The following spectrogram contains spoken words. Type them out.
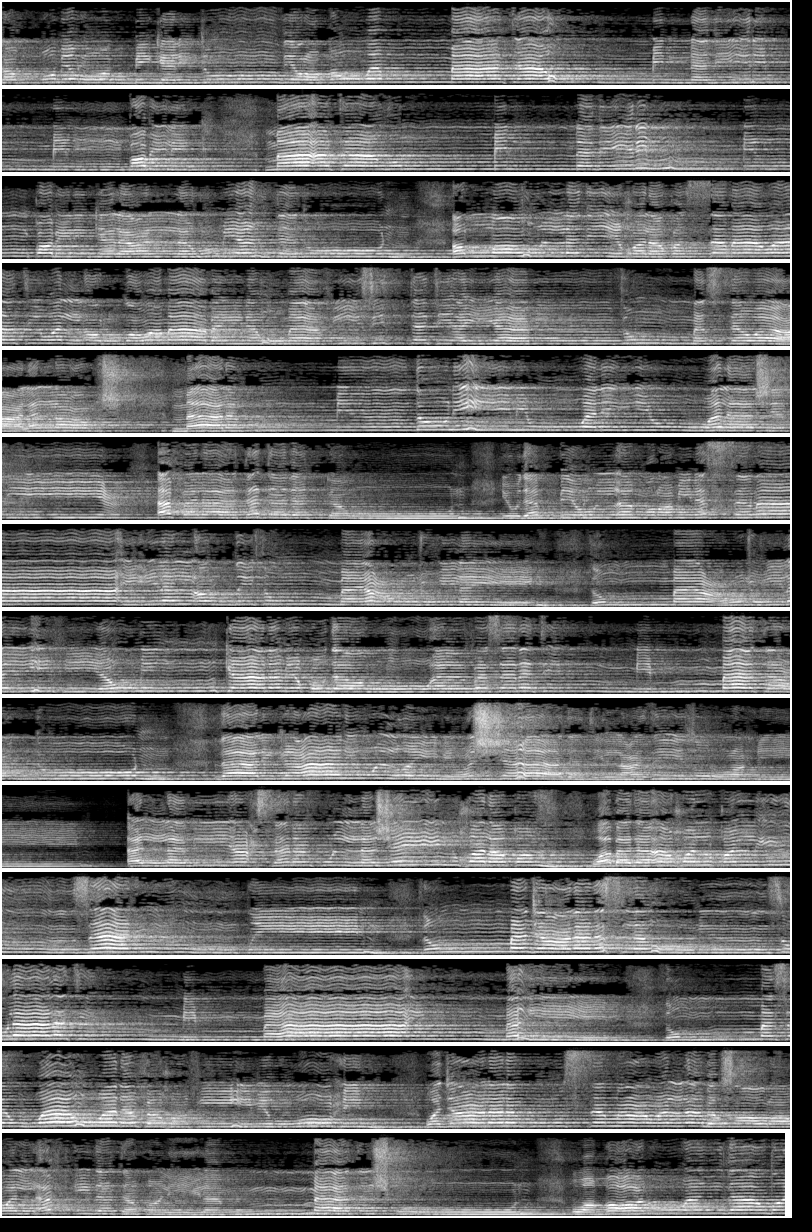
الحق من ربك لتنذر قوما ما أتاهم من نذير من قبلك. ما أتاهم من نذير من قبلك لعلهم يهتدون. الله الذي خلق السماوات والأرض وما بينهما في ستة أيام. اسْتَوَىٰ عَلَى الْعَرْشِ ۚ. مَا لَكُم مِّن دُونِهِ مِن وَلِيٍّ وَلَا شَفِيعٍ ۚ. أَفَلَا تَتَذَكَّرُونَ؟ يُدَبِّرُ الْأَمْرَ مِنَ السَّمَاءِ الشهادة العزيز الرحيم. الذي أحسن كل شيء خلقه وبدأ خلق الإنسان من طين. وجعل لكم السمع والأبصار والأفئدة قليلا ما تشكرون. وقالوا أئذا ضلوا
